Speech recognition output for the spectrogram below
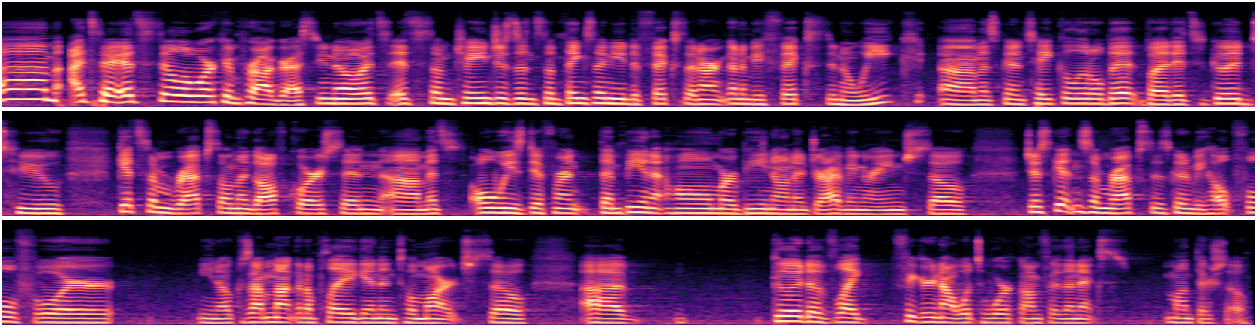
Um, I'd say it's still a work in progress. You know, it's it's some changes and some things I need to fix that aren't going to be fixed in a week. Um, it's going to take a little bit, but it's good to get some reps on the golf course, and um, it's always different than being at home or being on a driving range. So, just getting some reps is going to be helpful for, you know, because I'm not going to play again until March. So, uh, good of like figuring out what to work on for the next month or so.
